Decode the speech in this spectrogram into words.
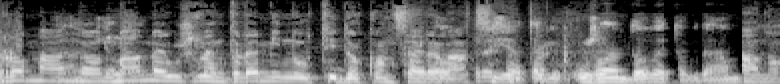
Román, Keller... máme už len dve minúty do konca no, relácie. No, presne, tak... tak už len dovetok dám. Áno.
